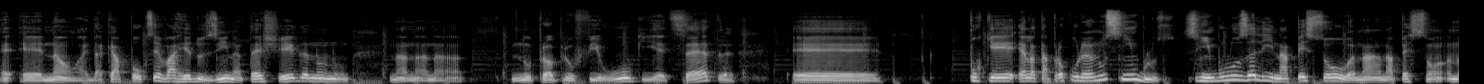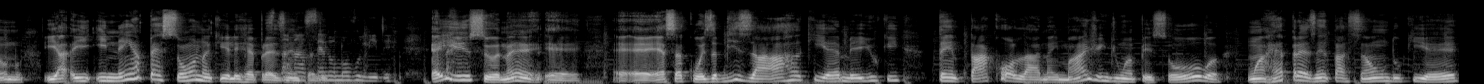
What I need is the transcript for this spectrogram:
é, é não, aí daqui a pouco você vai reduzindo até chega no, no, na, na, na, no próprio Fiuk, etc. É, porque ela está procurando símbolos, símbolos ali na pessoa, na, na persona, no, no, e, a, e, e, nem a persona que ele representa. Está nascendo ali. um novo líder. É isso, né? É, é, é, essa coisa bizarra que é meio que tentar colar na imagem de uma pessoa uma representação do que é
